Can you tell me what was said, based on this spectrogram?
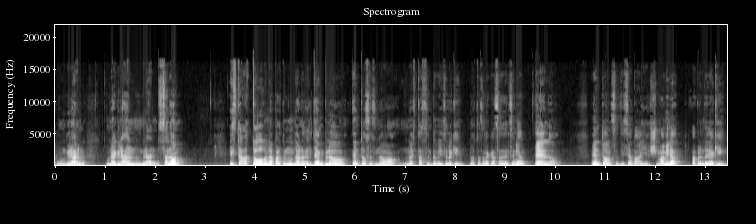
como un gran una gran, un gran salón. Estaba todo en la parte mundana del templo, entonces no, no estás en Bebeis aquí, no estás en la casa del Señor. Elo. Entonces dice Abaye, Shmamina, aprende de aquí.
